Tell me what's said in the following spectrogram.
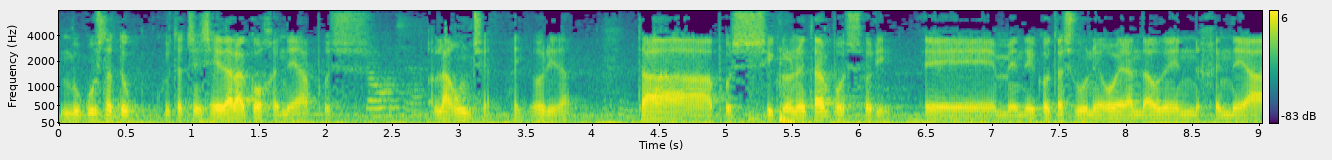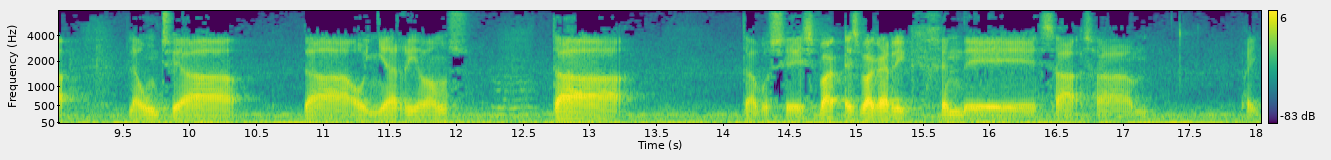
gustatu, gustatzen zaidalako jendea pues, laguntza, bai, hori da. Eta pues, ziklonetan pues, hori e, mendekotasun egoeran dauden jendea laguntzea da oinarria, vamos. Eta eta pues, ez, ba, ez bakarrik jende za, za, bai,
